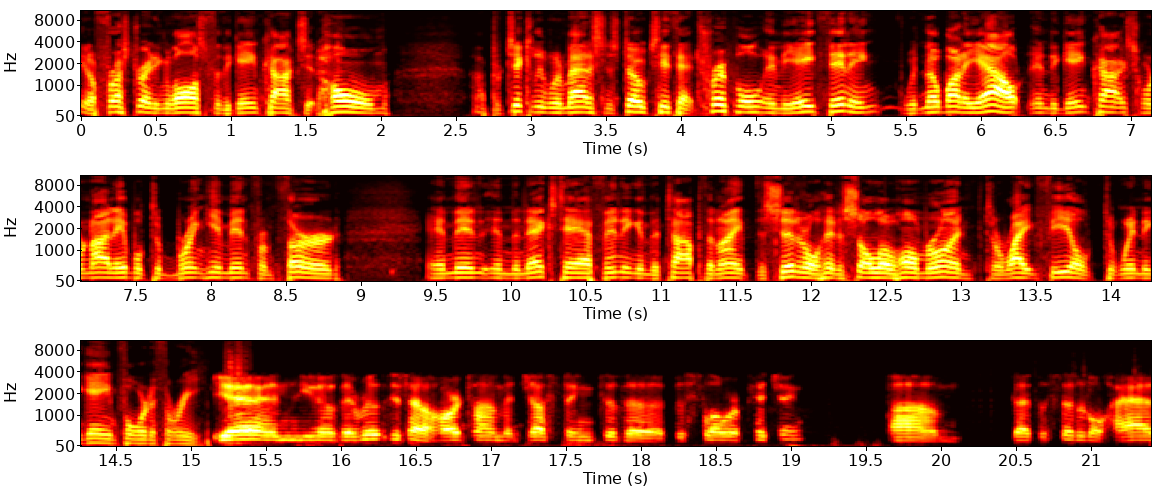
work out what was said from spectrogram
you know, frustrating loss for the Gamecocks at home, uh, particularly when Madison Stokes hit that triple in the eighth inning with nobody out, and the Gamecocks were not able to bring him in from third. And then in the next half inning, in the top of the ninth, the Citadel hit a solo home run to right field to win the game four to three. Yeah, and you know they really just had a hard time adjusting to the the slower pitching um, that the Citadel had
